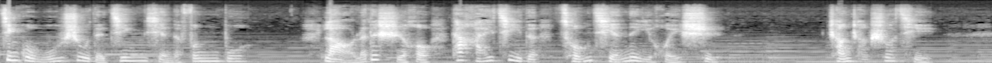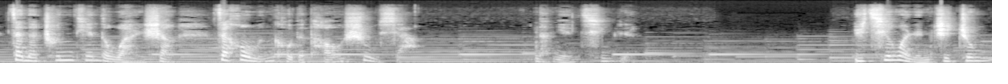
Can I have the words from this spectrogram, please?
经过无数的惊险的风波。老了的时候，她还记得从前那一回事，常常说起，在那春天的晚上，在后门口的桃树下，那年轻人。于千万人之中，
